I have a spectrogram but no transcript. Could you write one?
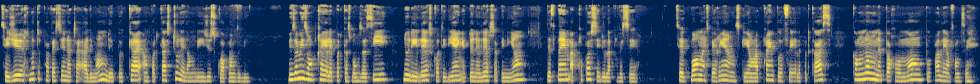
Ce jour, notre professeur nous a demandé de créer un podcast tous les lundis jusqu'au vendredi. Mes amis ont créé les podcasts bons aussi, nous disent leur quotidien et donnent leurs opinions des thèmes à propos de la professeure. Cette bonne expérience qu'on apprend pour faire le podcast quand on ne parle pas pour parler en français.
